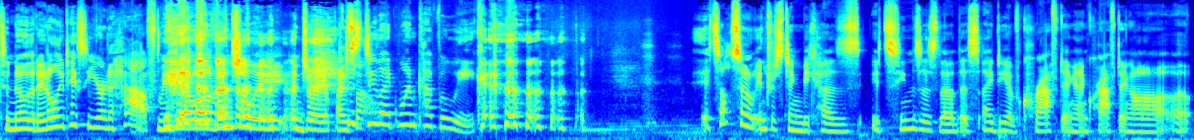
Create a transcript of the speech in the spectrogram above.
to know that it only takes a year and a half. Maybe I will eventually enjoy it myself. Just do like one cup a week. it's also interesting because it seems as though this idea of crafting and crafting on a,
